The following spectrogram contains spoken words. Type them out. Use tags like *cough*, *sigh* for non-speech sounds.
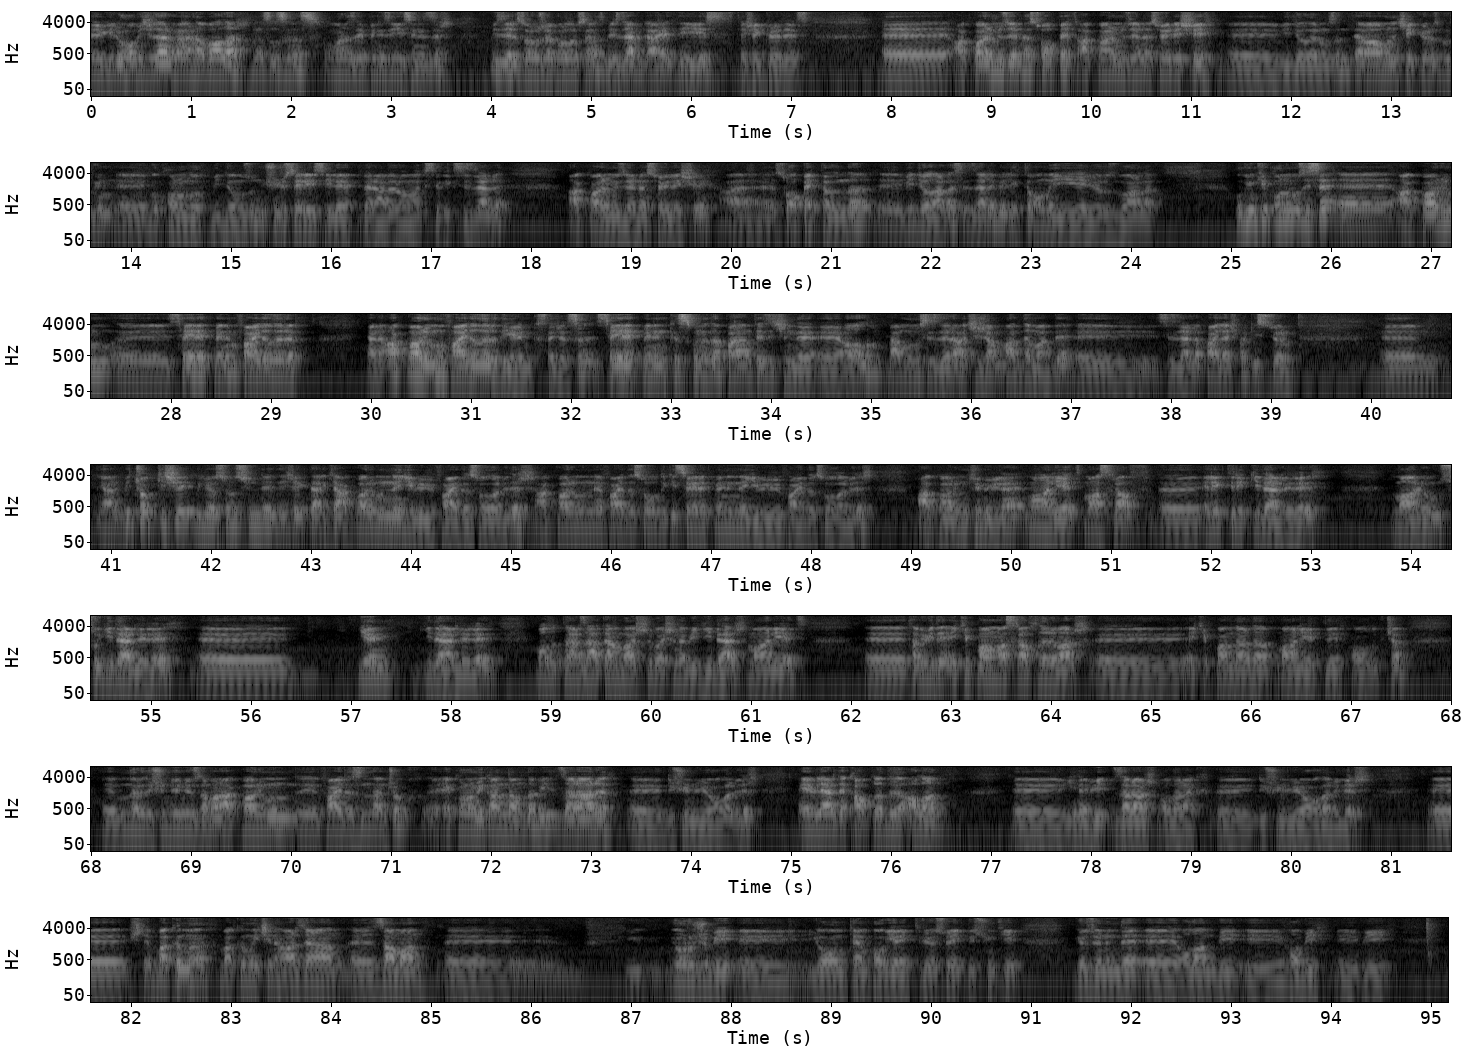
Sevgili hobiciler merhabalar. Nasılsınız? Umarız hepiniz iyisinizdir. Bizleri soracak olursanız bizler gayet iyiyiz. Teşekkür ederiz. Ee, akvaryum üzerine sohbet, akvaryum üzerine söyleşi e, videolarımızın devamını çekiyoruz. Bugün e, bu konulu videomuzun 3. serisiyle beraber olmak istedik sizlerle. Akvaryum üzerine söyleşi, e, sohbet tadında e, videolarla sizlerle birlikte olmayı yeğliyoruz bu aralar. Bugünkü konumuz ise e, akvaryum e, seyretmenin faydaları. Yani akvaryumun faydaları diyelim kısacası. Seyretmenin kısmını da parantez içinde e, alalım. Ben bunu sizlere açacağım madde madde e, sizlerle paylaşmak istiyorum. E, yani birçok kişi biliyorsunuz şimdi diyecekler ki akvaryumun ne gibi bir faydası olabilir? Akvaryumun ne faydası oldu ki seyretmenin ne gibi bir faydası olabilir? Akvaryum tümüyle maliyet, masraf, e, elektrik giderleri, malum su giderleri, e, yem giderleri, balıklar zaten başlı başına bir gider, maliyet. E, tabii bir de ekipman masrafları var. E, ekipmanlar da maliyetli oldukça. E, bunları düşündüğünüz zaman akvaryumun e, faydasından çok e, ekonomik anlamda bir zararı e, düşünülüyor olabilir. Evlerde kapladığı alan e, yine bir zarar olarak e, düşünülüyor olabilir. Ee, işte bakımı, bakımı için harcanan e, zaman e, yorucu bir e, yoğun tempo gerektiriyor sürekli çünkü göz önünde e, olan bir e, hobi, e, bir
